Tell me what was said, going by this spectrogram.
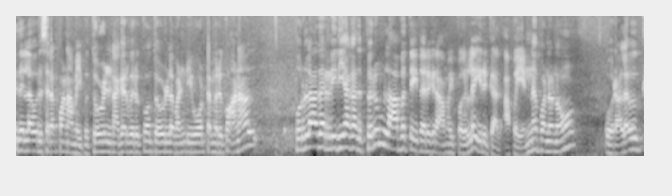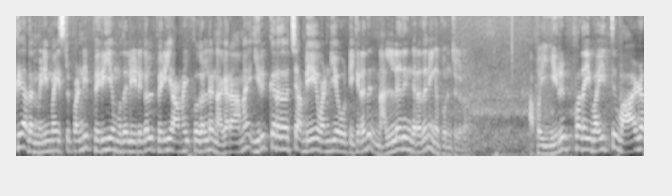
இதெல்லாம் ஒரு சிறப்பான அமைப்பு. தொழில் நகர்வு இருக்கும். தொழிலில் வண்டி ஓட்டம் இருக்கும். ஆனால் பொருளாதார ரீதியாக அது பெரும் லாபத்தை தருகிற அமைப்புகளில் இருக்காது. அப்போ என்ன பண்ணணும்? ஓரளவுக்கு அதை மினிமைஸ்டு பண்ணி பெரிய முதலீடுகள் பெரிய அமைப்புகளில் நகராமல் இருக்கிறத வச்சு அப்படியே வண்டியை ஓட்டிக்கிறது நல்லதுங்கிறத நீங்கள் புரிஞ்சுக்கணும். அப்போ இருப்பதை வைத்து வாழ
